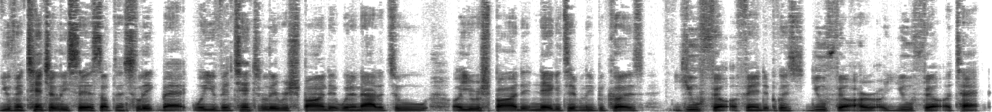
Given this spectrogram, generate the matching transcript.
you've intentionally said something slick back, where you've intentionally responded with an attitude or you responded negatively because you felt offended because you felt hurt or you felt attacked.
